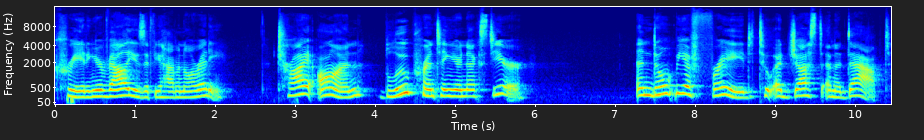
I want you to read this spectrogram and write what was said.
creating your values if you haven't already. Try on blueprinting your next year. And don't be afraid to adjust and adapt.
